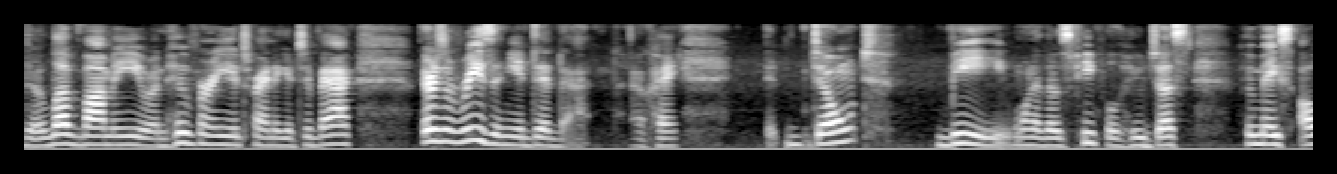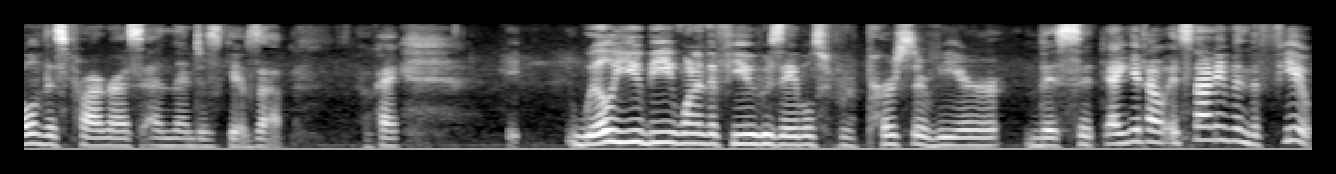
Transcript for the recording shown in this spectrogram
they're love bombing you and hoovering you, trying to get you back, there's a reason you did that. Okay. Don't be one of those people who just who makes all of this progress and then just gives up Okay. Will you be one of the few who's able to persevere this? Uh, you know, it's not even the few.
